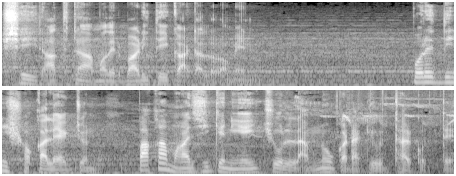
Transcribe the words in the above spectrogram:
সেই রাতটা আমাদের বাড়িতেই কাটালো রমেন। পরের দিন সকালে একজন পাকা মাঝিকে নিয়েই চললাম নৌকাটাকে উদ্ধার করতে।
